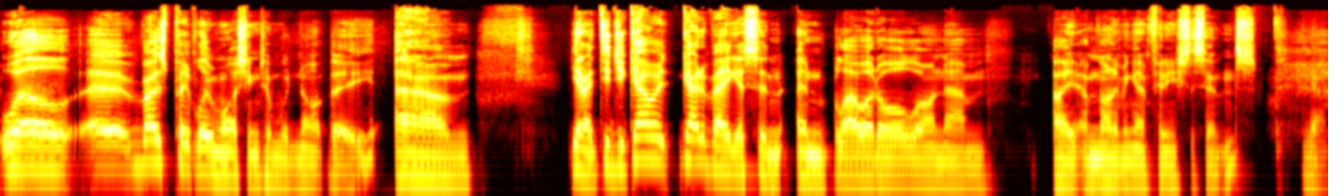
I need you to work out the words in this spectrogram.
Well, uh, most people in Washington would not be. Um, you know, did you go go to Vegas and, and blow it all on? Um, I, I'm not even going to finish the sentence. Yeah.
